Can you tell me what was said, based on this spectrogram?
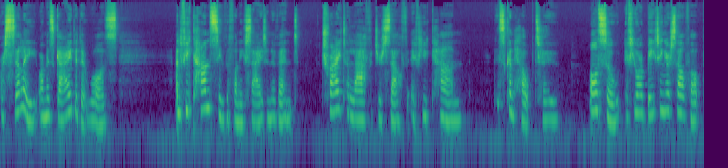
or silly or misguided it was and if you can see the funny side in an event, try to laugh at yourself if you can. This can help too. Also, if you are beating yourself up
